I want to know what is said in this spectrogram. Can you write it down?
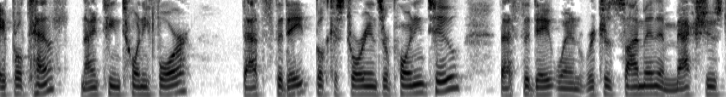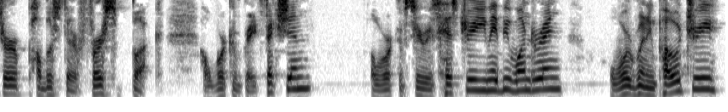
April 10th, 1924, that's the date book historians are pointing to. That's the date when Richard Simon and Max Schuster published their first book, a work of great fiction, a work of serious history, you may be wondering, award winning poetry.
